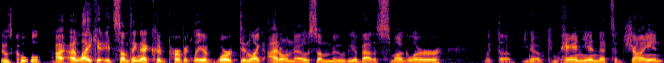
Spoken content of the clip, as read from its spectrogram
it was cool. I, I like it. It's something that could perfectly have worked in like I don't know some movie about a smuggler with the you know companion that's a giant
